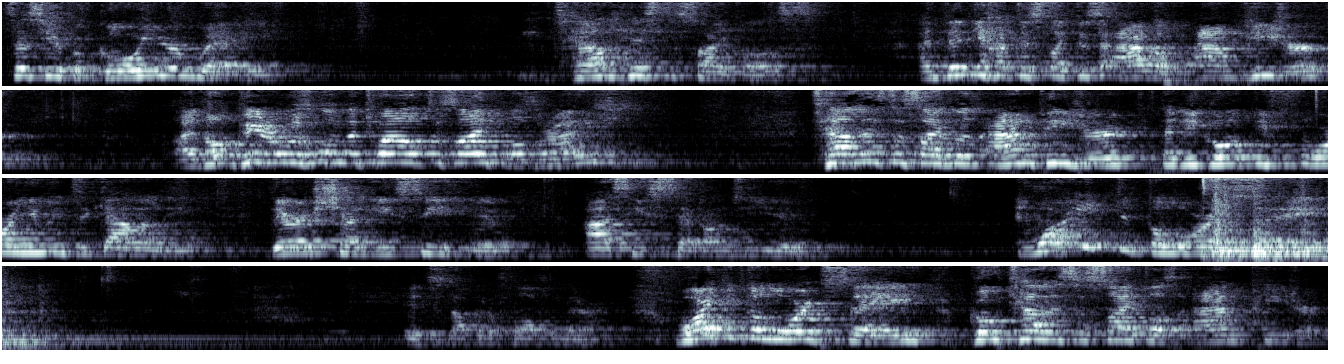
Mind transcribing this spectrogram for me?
says here, but go your way, tell his disciples, and then you have this like this Adam and Peter. I thought Peter was one of the twelve disciples, right? Tell his disciples and Peter that he goeth before you into Galilee. There shall ye see him, as he said unto you. Why did the Lord say, it's not going to fall from there. Why did the Lord say, Go tell his disciples and Peter?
